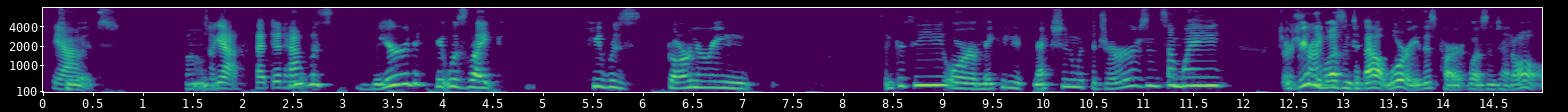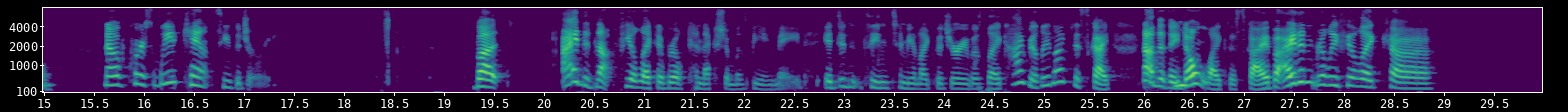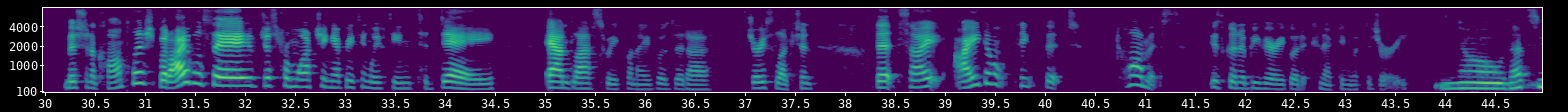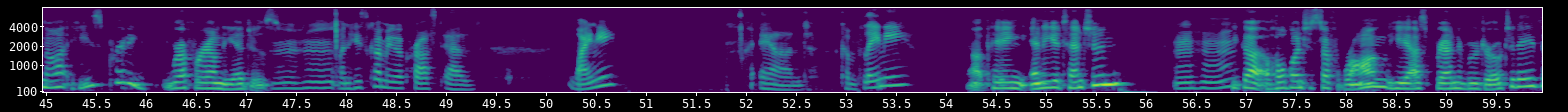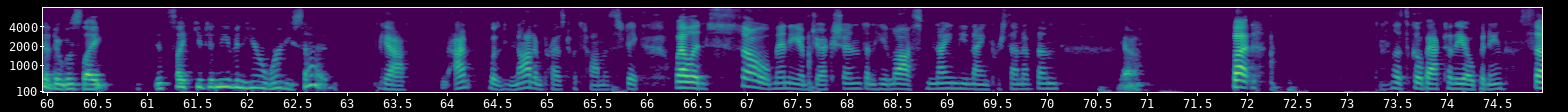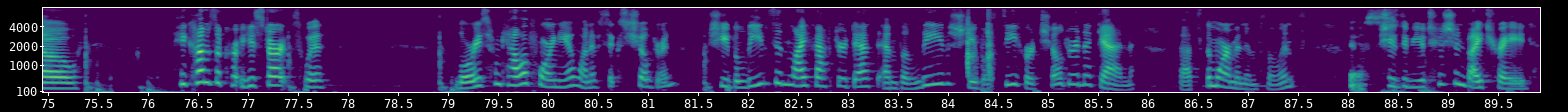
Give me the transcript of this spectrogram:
Yeah. to it. Um, So yeah, that did happen. it was weird. It was like he was garnering sympathy or making a connection with the jurors in some way. George it really Trump- wasn't about Lori. This part wasn't at all. Now, of course, we can't see the jury, but I did not feel like a real connection was being made. It didn't seem to me like the jury was like, "I really like this guy." Not that they Mm. don't like this guy, but I didn't really feel like uh, mission accomplished. But I will say, just from watching everything we've seen today and last week when I was at a jury selection, that I I don't think that Thomas is going to be very good at connecting with the jury. No, that's not. He's pretty rough around the edges. hmm And he's coming across as whiny and complainy. Not paying any attention. Hmm He got a whole bunch of stuff wrong. He asked Brandon Boudreaux today that it was like, it's like you didn't even hear a word he said. Yeah, I was not impressed with Thomas today. Well, in so many objections, and he lost 99% of them. Yeah. But let's go back to the opening. So he comes across, he starts with Lori's from California, one of six children. She believes in life after death and believes she will see her children again. That's the Mormon influence. Yes. She's a beautician by trade.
